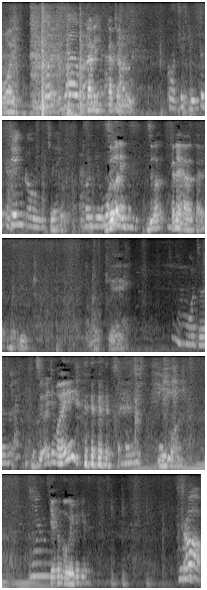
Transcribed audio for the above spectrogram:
boy cắt đi cắt cho nó đủ. Con sẽ cứu tất cả. Trên cùng. Trên cùng. Mỗi giữa đi giữa. Cái này là đấy đi. Ok. Một giờ rưỡi. Một rưỡi chứ mấy kia con ngồi ghế bên kia Rồi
